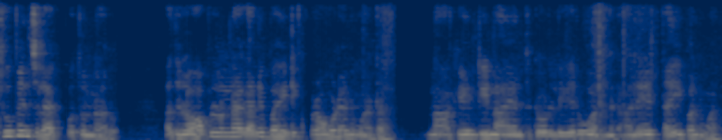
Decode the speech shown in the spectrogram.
చూపించలేకపోతున్నారు. అది లోపల ఉన్నా కానీ బయటికి ప్రౌడ్ అనమాట నాకేంటి నా ఎంతటోళ్ళు లేరు అని అనే టైప్ అనమాట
